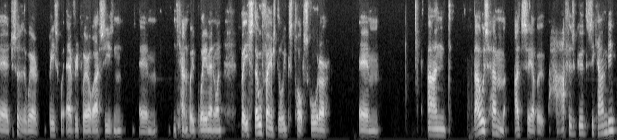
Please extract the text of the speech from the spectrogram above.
uh, just as they were basically every player last season. Um, you can't really blame anyone, but he still finished the league's top scorer. Um, and that was him. I'd say about half as good as he can be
